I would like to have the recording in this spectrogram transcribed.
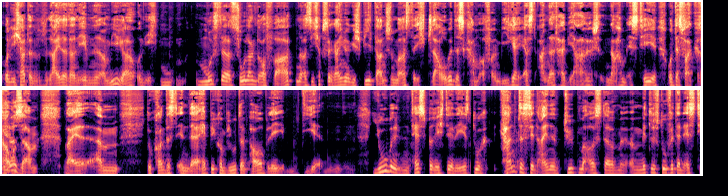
Und ich hatte leider dann eben einen Amiga und ich musste so lange darauf warten. Also ich habe es dann gar nicht mehr gespielt, Dungeon Master. Ich glaube, das kam auf Amiga erst anderthalb Jahre nach dem ST. Und das war grausam, ja. weil ähm, du konntest in der Happy Computer und Powerplay die äh, jubelnden Testberichte lesen. Du kanntest den einen Typen aus der Mittelstufe, der den ST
